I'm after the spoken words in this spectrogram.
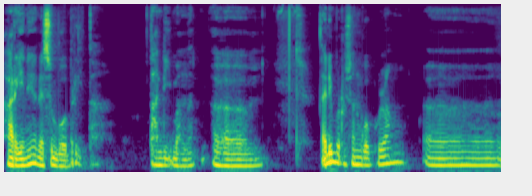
hari ini ada sebuah berita tadi banget um, tadi barusan gue pulang um,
